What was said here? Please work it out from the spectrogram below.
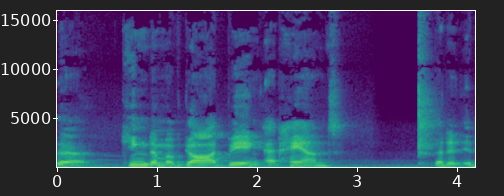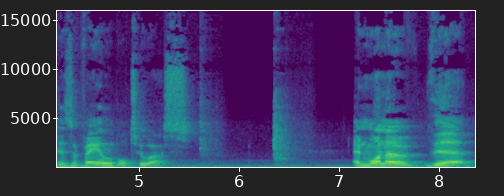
the kingdom of God being at hand, that it, it is available to us. And one of the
